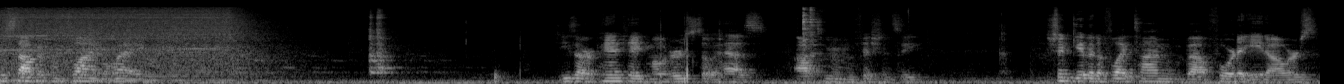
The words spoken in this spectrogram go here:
to stop it from flying away. These are pancake motors, so it has optimum efficiency. Should give it a flight time of about four to eight hours.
